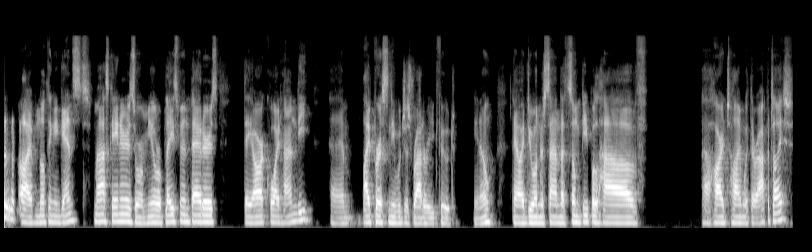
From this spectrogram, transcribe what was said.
I have nothing against mass gainers or meal replacement powders they are quite handy. Um, I personally would just rather eat food. You know, now I do understand that some people have a hard time with their appetite,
